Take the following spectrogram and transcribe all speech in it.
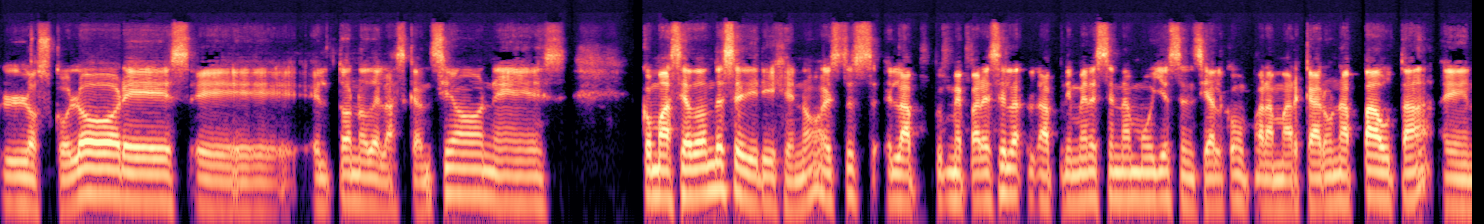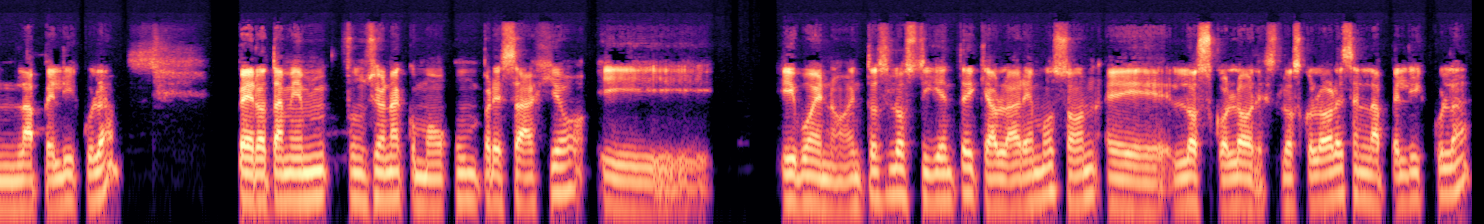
los colores, eh, el tono de las canciones, como hacia dónde se dirige, ¿no? Esta es la, me parece la, la, primera escena muy esencial como para marcar una pauta en la película, pero también funciona como un presagio y, y bueno, entonces lo siguiente que hablaremos son eh, los colores. Los colores en la película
